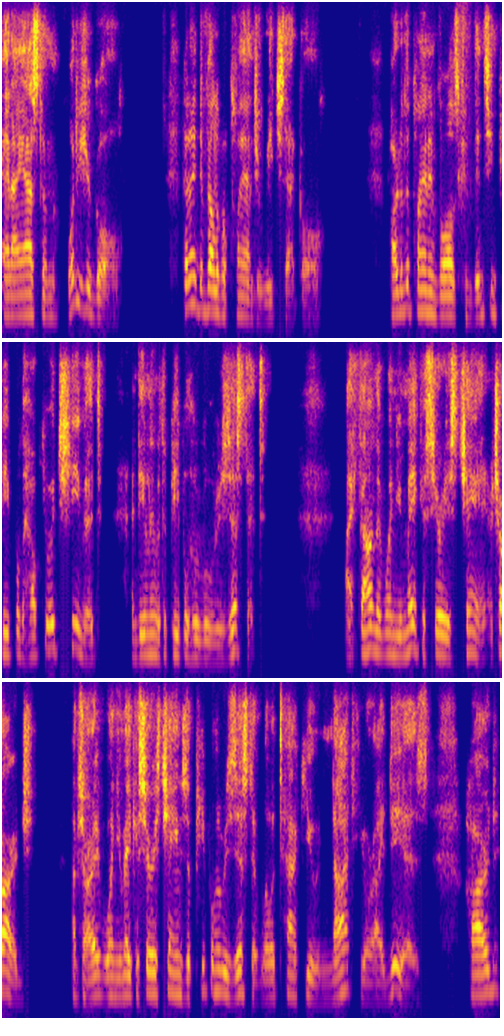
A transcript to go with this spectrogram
and I ask them, what is your goal? Then I develop a plan to reach that goal. Part of the plan involves convincing people to help you achieve it and dealing with the people who will resist it. I found that when you make a serious change, a charge, I'm sorry, when you make a serious change, the people who resist it will attack you, not your ideas. Hard,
